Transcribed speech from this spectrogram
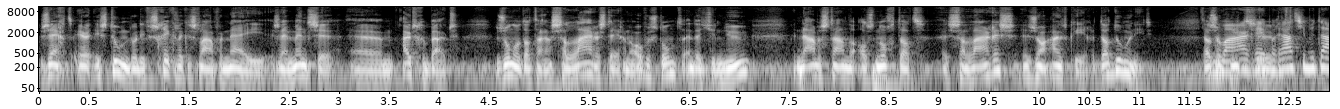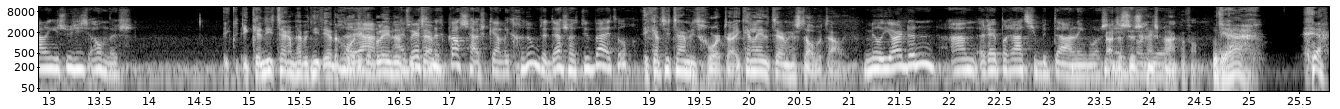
zegt er is toen door die verschrikkelijke slavernij zijn mensen uh, uitgebuit zonder dat daar een salaris tegenover stond en dat je nu nabestaanden alsnog dat salaris zou uitkeren. Dat doen we niet. Dat is maar niet, eh, reparatiebetaling is dus iets anders. Ik, ik ken die term, heb ik niet eerder gehoord. Nou ik heb alleen hij werd term... in het kashuis kennelijk genoemd en daar zat u bij, toch? Ik heb die term niet gehoord. Ik ken alleen de term herstelbetaling. Miljarden aan reparatiebetaling was Nou, daar is dus geen sprake van. Ja, ja,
